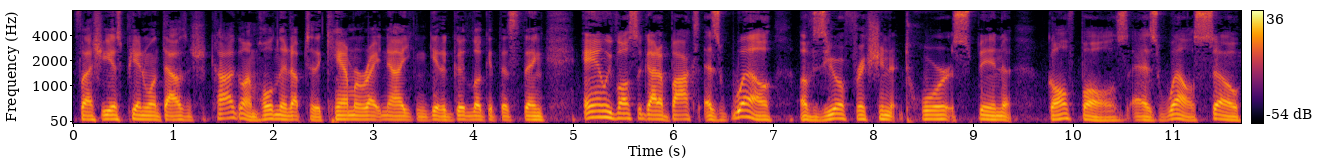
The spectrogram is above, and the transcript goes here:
slash ESPN 1000 Chicago. I'm holding it up to the camera right now. You can get a good look at this thing. And we've also got a box as well of zero friction tour spin golf balls as well. So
